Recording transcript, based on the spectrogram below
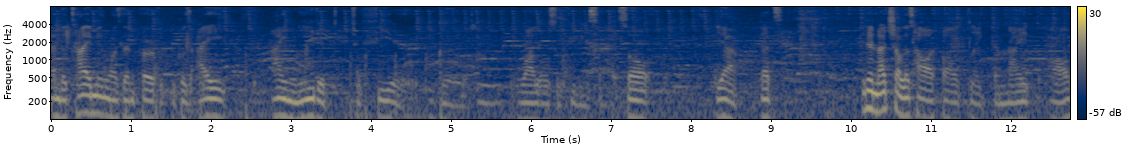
And the timing was then perfect because I I needed to feel good while also feeling sad. So yeah, that's in a nutshell that's how I felt like the night of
